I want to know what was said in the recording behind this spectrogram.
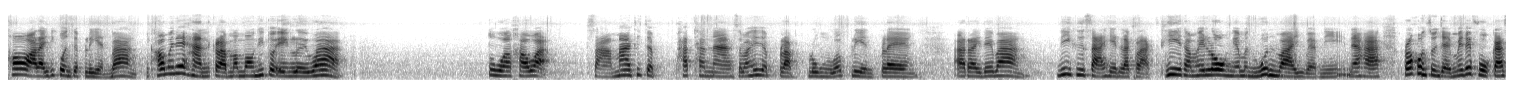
ข้ออะไรที่ควรจะเปลี่ยนบ้าง เขาไม่ได้หันกลับมามองที่ตัวเองเลยว่า ตัวเขาอะสามารถที่จะพัฒนาสามารถที่จะปรับปรุงหรือว่าเปลี่ยนแปลงอะไรได้บ้าง นี่คือสาเหตุหลักๆ ที่ทำให้โลกเนี้ยมันวุ่นวายอยู่แบบนี้นะคะ เพราะคนส่วนใหญ่ไม่ได้โฟกัส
